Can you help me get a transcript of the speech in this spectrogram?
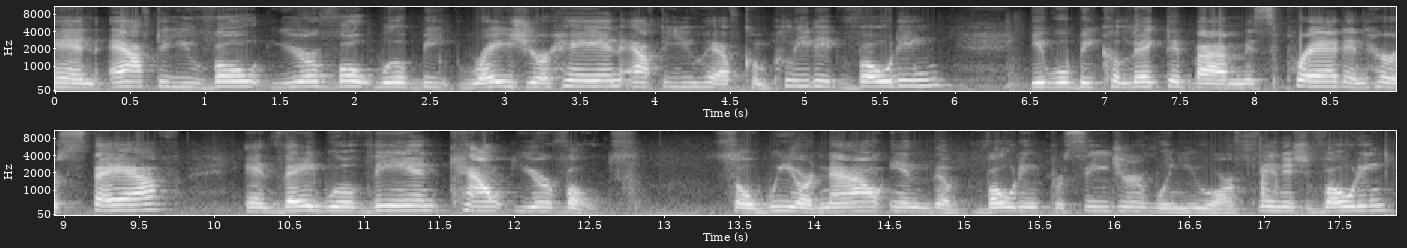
And after you vote, your vote will be, raise your hand after you have completed voting. It will be collected by Ms. Pratt and her staff, and they will then count your votes. So we are now in the voting procedure. When you are finished voting,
